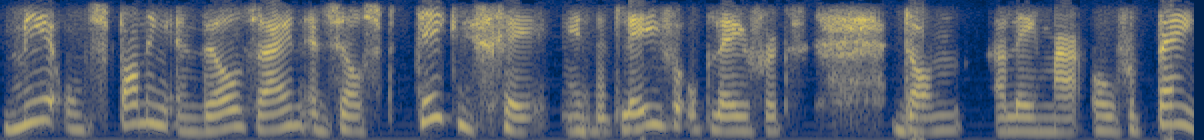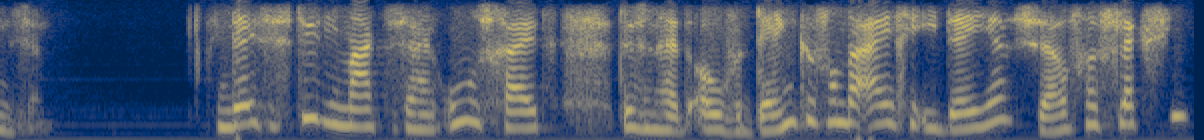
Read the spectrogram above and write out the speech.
meer ontspanning en welzijn en zelfs betekenisgeving in het leven oplevert dan alleen maar overpeinzen. In deze studie maakte zij een onderscheid tussen het overdenken van de eigen ideeën, zelfreflectie,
